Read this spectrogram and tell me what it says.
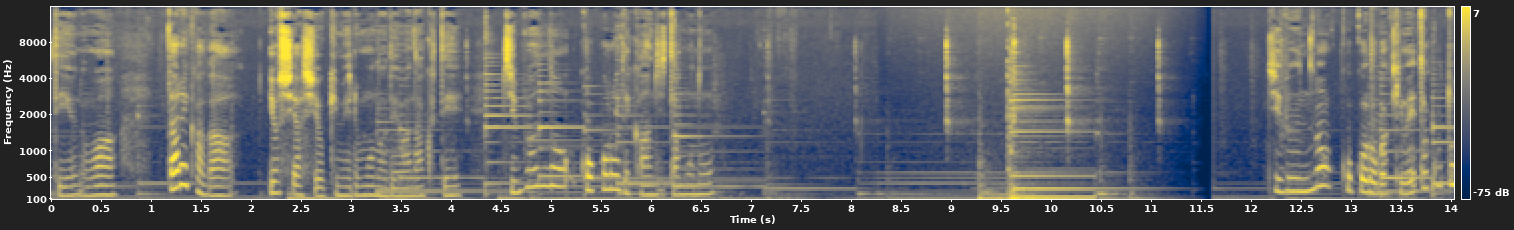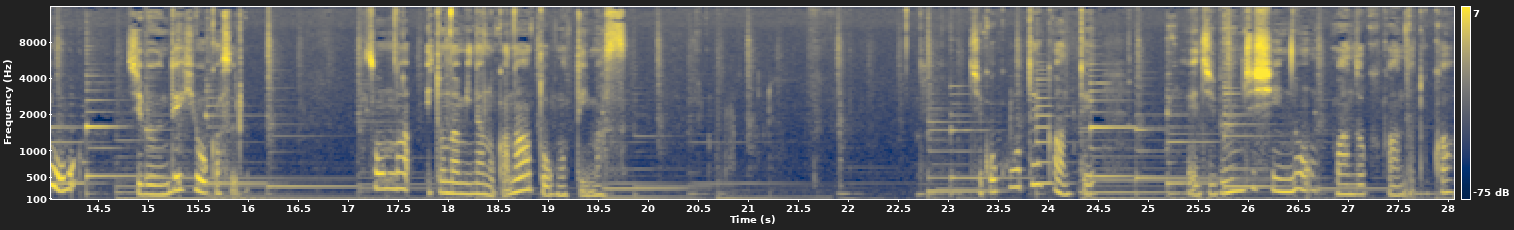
っていうのは誰かが良し悪しを決めるものではなくて自分の心で感じたもの自分の心が決めたことを自分で評価する。そんな営みなのかなと思っています。自己肯定感って自分自身の満足感だとか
